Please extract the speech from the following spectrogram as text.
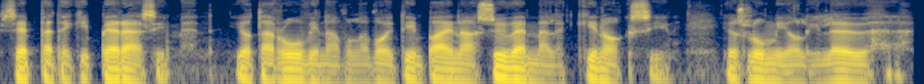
Seppä teki peräsimen, jota ruuvin avulla voitiin painaa syvemmälle kinoksiin, jos lumi oli löyhää.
